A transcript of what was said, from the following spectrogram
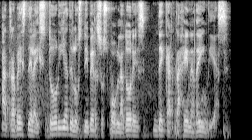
a través de la historia de los diversos pobladores de Cartagena de Indias.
